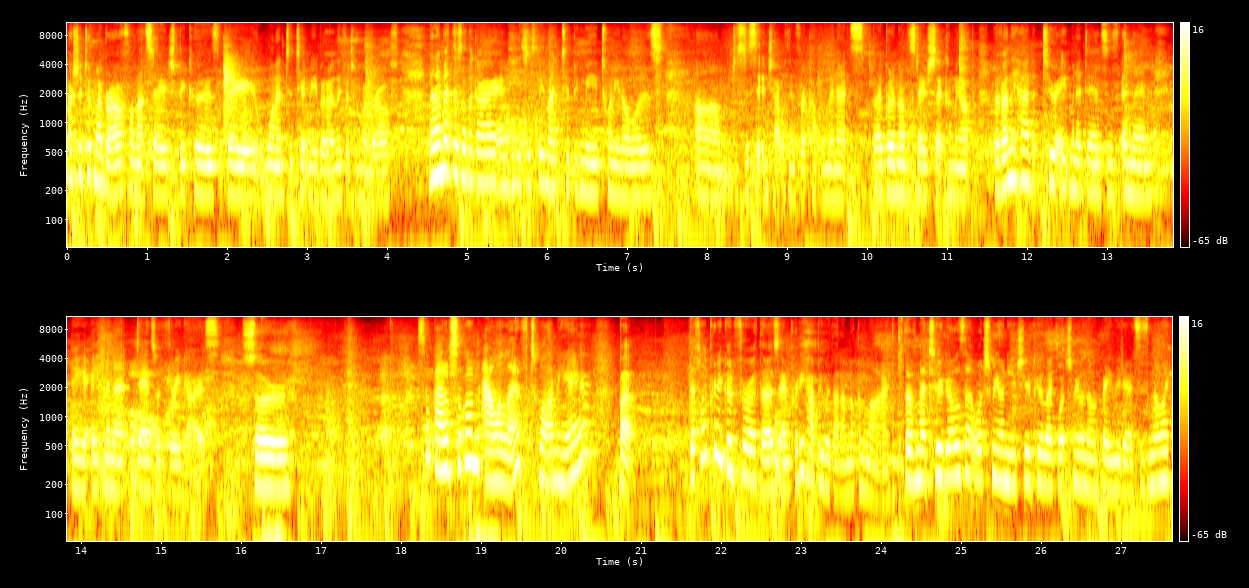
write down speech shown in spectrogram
I actually took my bra off on that stage because they wanted to tip me, but only if I took my bra off. Then I met this other guy and he's just been like tipping me $20 um, just to sit and chat with him for a couple minutes. But I've got another stage set coming up. But I've only had two eight minute dances and then a eight minute dance with three guys. So it's not bad. I've still got an hour left while I'm here, but definitely pretty good for a Thursday. I'm pretty happy with that, I'm not gonna lie. So I've met two girls that watch me on YouTube who like watch me when they were baby dancers and they're like,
